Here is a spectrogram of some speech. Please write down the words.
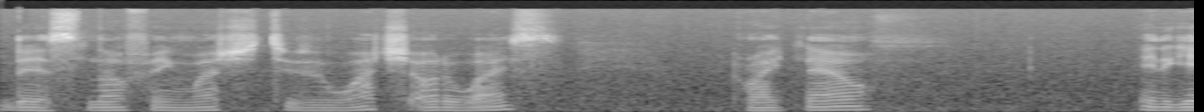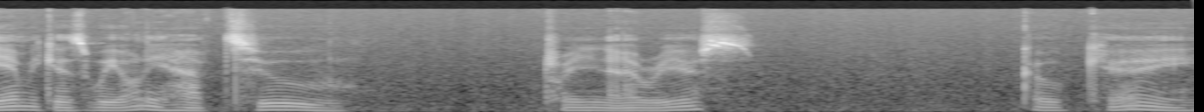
There's nothing much to watch otherwise right now in the game because we only have two training areas. Okay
